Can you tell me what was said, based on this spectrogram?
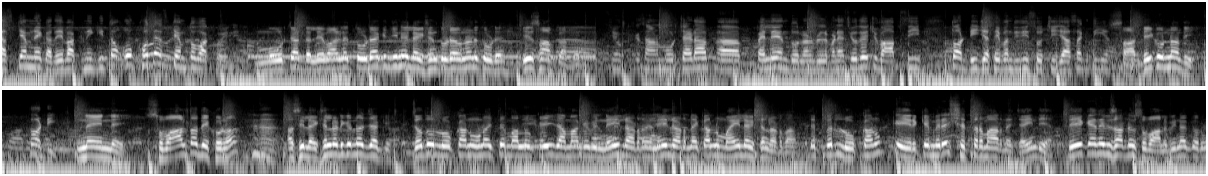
ਐਸਕੇਐਮ ਨੇ ਕਦੇ ਵੱਖ ਨਹੀਂ ਕੀਤਾ ਉਹ ਖੁਦ ਐਸਕੇਐਮ ਤੋਂ ਵੱਖ ਹੋਏ ਨੇ। ਮੋਰਚਾ ਡੱਲੇਵਾਲ ਨੇ ਤੋੜਿਆ ਕਿ ਜਿਹਨੇ ਇਲੈਕਸ਼ਨ ਤੋੜਿਆ ਉਹਨਾਂ ਨੇ ਤੋੜਿਆ? ਇਹ ਸਾਫ਼ ਕਰ ਦੇਣਾ ਸੰਯੁਕਤ ਕਿਸਾਨ ਮੋਰਚਾ ਜਿਹੜਾ ਅ, ਪਹਿਲੇ ਅੰਦੋਲਨ ਵੇਲੇ ਬਣਿਆ ਸੀ ਉਹਦੇ ਵਿੱਚ ਵਾਪਸੀ ਤੁਹਾਡੀ ਜਥੇਬੰਦੀ ਦੀ ਸੋਚੀ ਜਾ ਸਕਦੀ ਹੈ। ਸਾਡੀ ਕਿ ਉਹਨਾਂ ਦੀ? ਤੁਹਾਡੀ। ਨਹੀਂ ਨਹੀਂ। ਸਵਾਲ ਤਾਂ ਦੇਖੋ ਨਾ ਅਸੀਂ ਇਲੈਕਸ਼ਨ ਲੜ ਕੇ ਉਹਨਾਂ ਜਾ ਕੇ। ਜਦੋਂ ਲੋਕਾਂ ਨੂੰ ਹੁਣ ਇੱਥੇ ਮੰਨ ਲਓ ਕਹੀ ਜਾਵਾਂਗੇ ਵੀ ਨਹੀਂ ਲੜਨੇ ਨਹੀਂ ਲੜਨੇ ਕੱਲ ਨੂੰ ਮੈਂ ਇਲੈਕਸ਼ਨ ਲੜਦਾ। ਤੇ ਫਿਰ ਲੋਕਾਂ ਨੂੰ ਘੇਰ ਕੇ ਮੇਰੇ ਛਿੱਤਰ ਮਾਰਨੇ ਚਾਹੀਦੇ ਆ। ਤੇ ਇਹ ਕਹਿੰਦੇ ਵੀ ਸਾਡੇ ਸਵਾਲ ਵੀ ਨਾ ਕਰੋ।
